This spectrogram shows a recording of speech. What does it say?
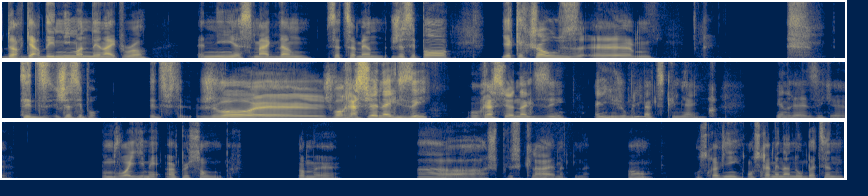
de regarder ni Monday Night Raw ni euh, SmackDown cette semaine. Je sais pas, il y a quelque chose. Euh, je sais pas. C'est difficile. Je vais, euh, je vais rationaliser. Rationaliser. Hey, j'oublie ma petite lumière. Je viens de réaliser que vous me voyez, mais un peu sombre. Comme. ah, je suis plus clair maintenant. Bon. On se revient, on se remet dans nos bottines.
